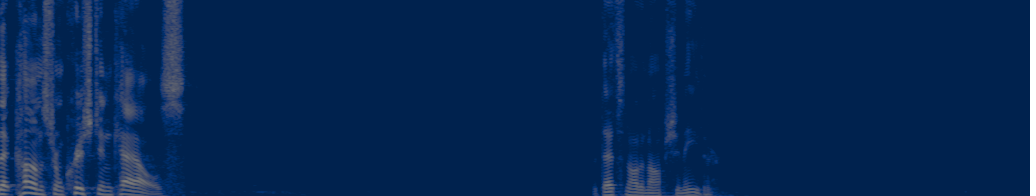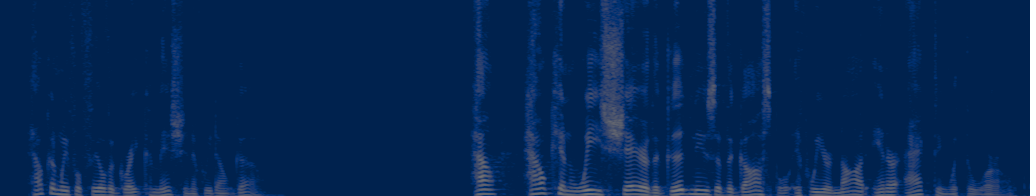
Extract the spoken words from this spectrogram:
that comes from Christian cows. But that's not an option either. How can we fulfill the Great Commission if we don't go? How, how can we share the good news of the gospel if we are not interacting with the world?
